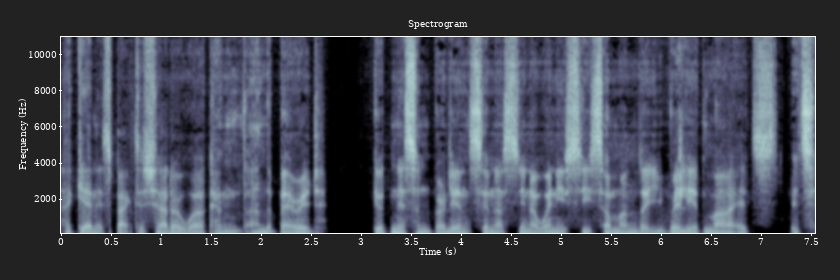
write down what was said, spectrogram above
again, it's back to shadow work and, and the buried goodness and brilliance in us. You know, when you see someone that you really admire, it's it's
